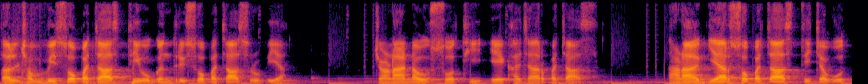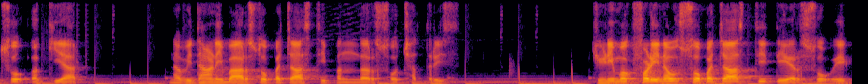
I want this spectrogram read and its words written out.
તલ છવ્વીસો પચાસથી ઓગણત્રીસો પચાસ રૂપિયા, ચણા નવસોથી એક હજાર પચાસ, ધાણા અગિયારસો પચાસથી ચૌદસો અગિયાર, નવી ધાણી બારસો પચાસથી પંદરસો છત્રીસ ઝીણી મગફળી નવસો પચાસથી તેરસો એક,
